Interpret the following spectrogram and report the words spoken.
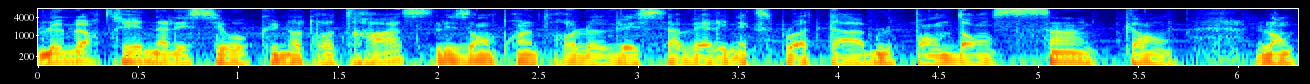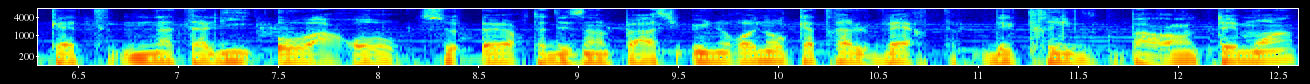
Le meurtrier n'a laissé aucune autre trace. Les empreintes relevées s'avèrent inexploitables. Pendant cinq ans, l'enquête Nathalie O'Haraud se heurte à des impasses. Une Renault 4L verte, décrite par un témoin,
